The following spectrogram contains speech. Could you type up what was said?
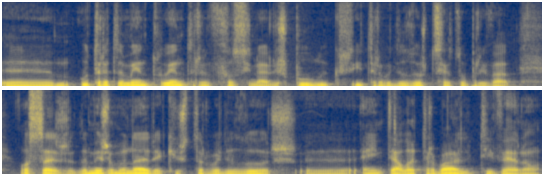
uh, o tratamento entre funcionários públicos e trabalhadores do setor privado. Ou seja, da mesma maneira que os trabalhadores uh, em teletrabalho tiveram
